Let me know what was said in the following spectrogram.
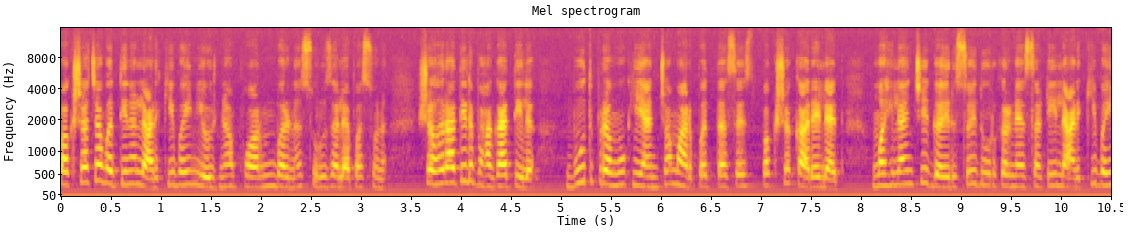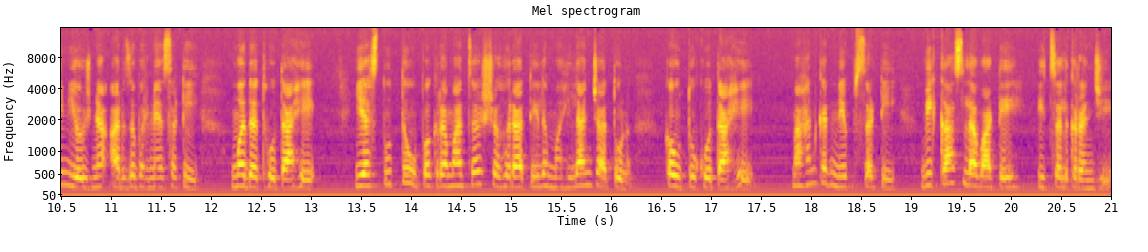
पक्षाच्या वतीनं लाडकी बहीण योजना फॉर्म भरणं सुरू झाल्यापासून शहरातील भागातील बूथ प्रमुख यांच्या मार्फत तसेच पक्ष कार्यालयात महिलांची गैरसोय दूर करण्यासाठी लाडकी बहीण योजना अर्ज भरण्यासाठी मदत होत आहे. या स्तुत्य उपक्रमाचं शहरातील महिलांच्यातून कौतुक होत आहे. महानकर नेपसाठी विकास लवाटे इचलकरंजी.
